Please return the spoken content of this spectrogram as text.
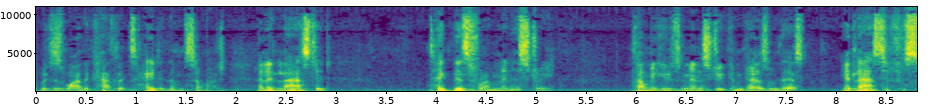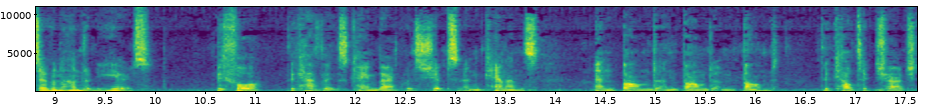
which is why the Catholics hated them so much. And it lasted, take this for a ministry. Tell me whose ministry compares with this. It lasted for 700 years before the Catholics came back with ships and cannons and bombed and bombed and bombed the Celtic Church,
